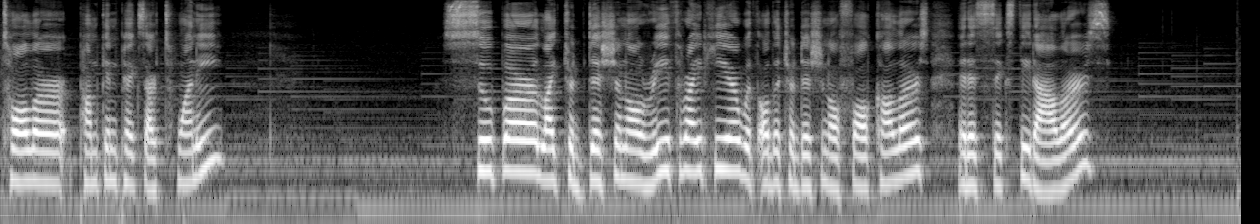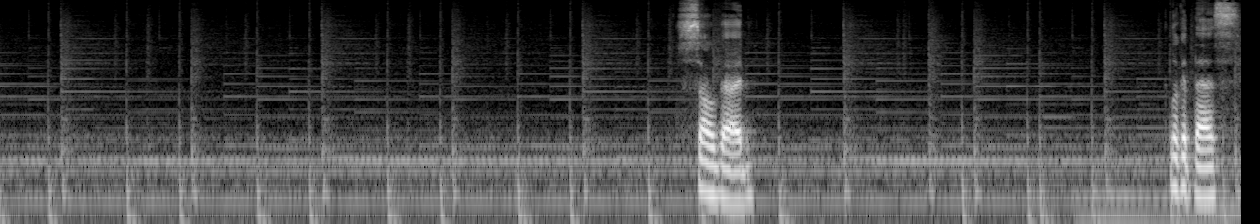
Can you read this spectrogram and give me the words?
taller pumpkin picks are 20 super like traditional wreath right here with all the traditional fall colors. It is $60. So good. Look at this.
